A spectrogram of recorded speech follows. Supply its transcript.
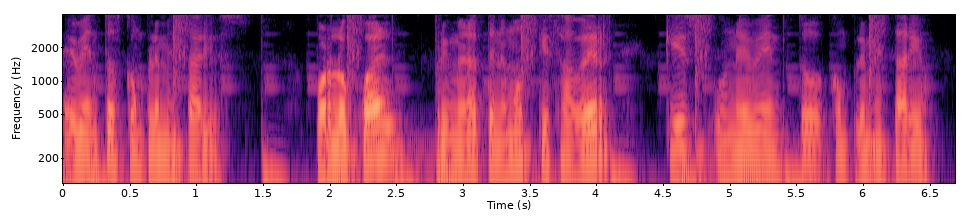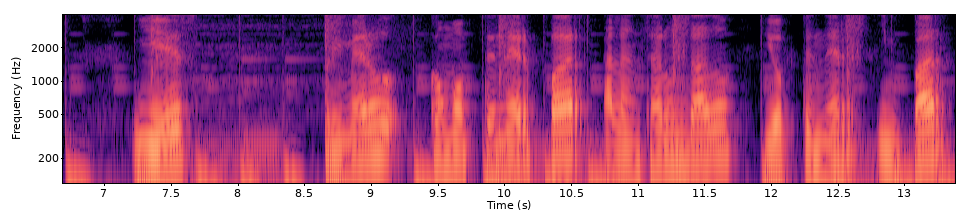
eventos complementarios. Por lo cual, primero tenemos que saber qué es un evento complementario. Y es primero como obtener par al lanzar un dado y obtener impar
